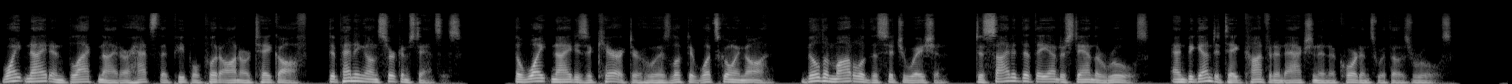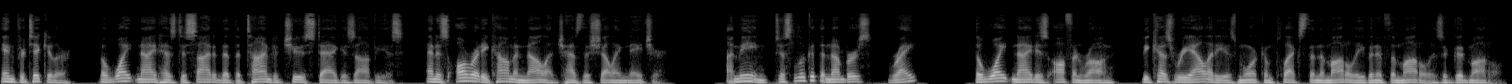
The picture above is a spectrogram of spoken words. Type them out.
White knight and black knight are hats that people put on or take off, depending on circumstances. The white knight is a character who has looked at what's going on, built a model of the situation, decided that they understand the rules, and begun to take confident action in accordance with those rules. In particular, the White Knight has decided that the time to choose stag is obvious, and is already common knowledge has the Schelling nature. I mean, just look at the numbers, right? The White Knight is often wrong, because reality is more complex than the model, even if the model is a good model.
